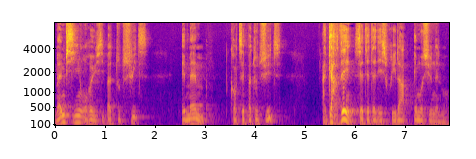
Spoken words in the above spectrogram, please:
Même si on réussit pas tout de suite, et même quand c'est pas tout de suite, à garder cet état d'esprit-là émotionnellement.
